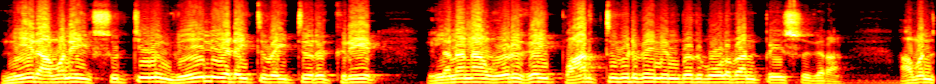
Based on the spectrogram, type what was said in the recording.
நீர் அவனை சுற்றிலும் வேலி அடைத்து வைத்திருக்கிறீர். இல்லைன்னா நான் ஒரு கை பார்த்து விடுவேன் என்பது போலதான் பேசுகிறான். அவன்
